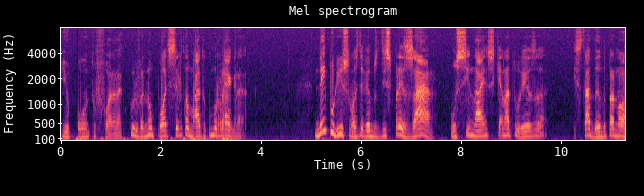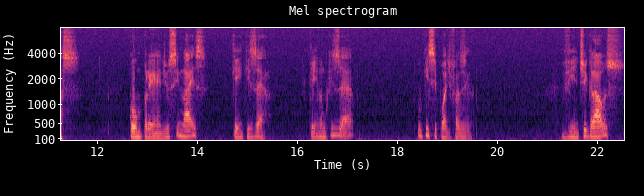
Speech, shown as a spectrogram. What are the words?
E o ponto fora da curva não pode ser tomado como regra. Nem por isso nós devemos desprezar os sinais que a natureza está dando para nós. Compreende os sinais quem quiser. Quem não quiser, o que se pode fazer? 20 graus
